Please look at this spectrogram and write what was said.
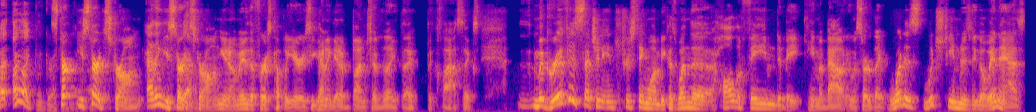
I, I like McGriff. Start you start strong. I think you start yeah. strong. You know, maybe the first couple years you kind of get a bunch of like the the classics. McGriff is such an interesting one because when the Hall of Fame debate came about, it was sort of like, what is which team does he go in as?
